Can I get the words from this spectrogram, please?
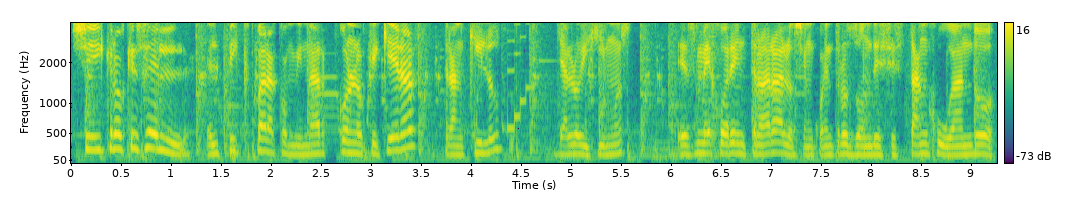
Sí, creo que es el, el pick para combinar con lo que quieras. Tranquilo, ya lo dijimos. Es mejor entrar a los encuentros donde se están jugando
